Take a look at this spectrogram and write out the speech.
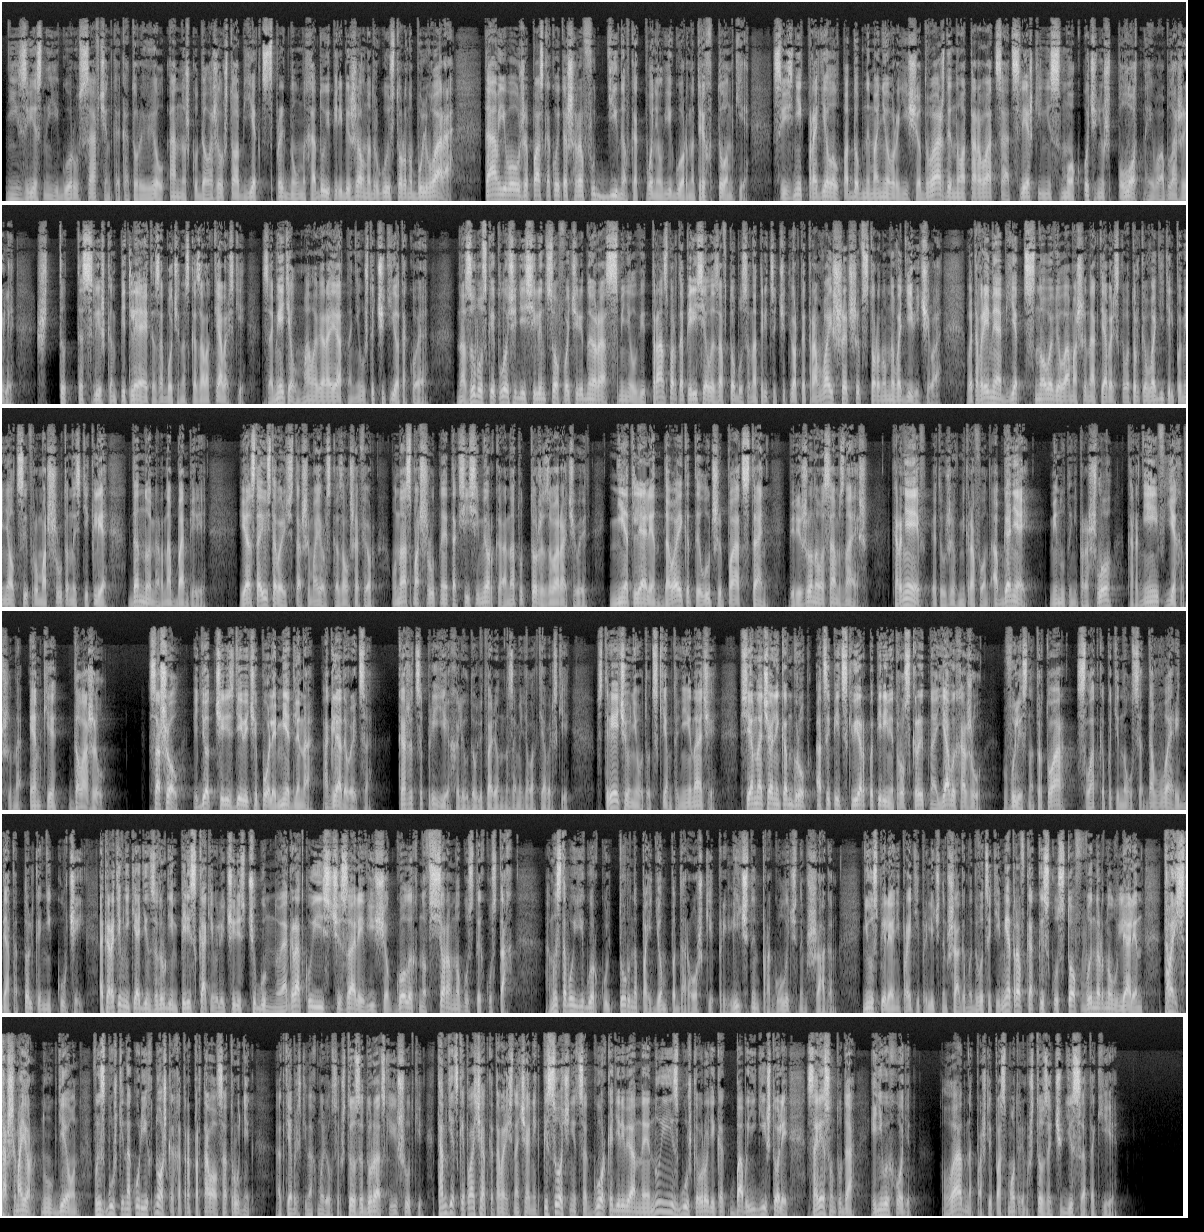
Неизвестный Егору Савченко, который вел Аннушку, доложил, что объект спрыгнул на ходу и перебежал на другую сторону бульвара. Там его уже пас какой-то Шарафуддинов, как понял Егор, на трехтонке. Связник проделал подобный маневр еще дважды, но оторваться от слежки не смог. Очень уж плотно его обложили. «Что-то слишком петляет», — озабоченно сказал Октябрьский. «Заметил? Маловероятно. Неужто чутье такое?» На Зубовской площади Селенцов в очередной раз сменил вид транспорта, пересел из автобуса на 34-й трамвай, шедший в сторону Новодевичьего. В это время объект снова вела машина Октябрьского, только водитель поменял цифру маршрута на стекле, да номер на бампере. «Я остаюсь, товарищ старший майор», — сказал шофер. «У нас маршрутное такси «семерка», она тут тоже заворачивает». «Нет, Лялин, давай-ка ты лучше поотстань. Береженого сам знаешь». «Корнеев», — это уже в микрофон, — «обгоняй». Минуты не прошло, Корнеев, ехавший на «Эмке», доложил. «Сошел, идет через девичье поле, медленно, оглядывается». «Кажется, приехали», — удовлетворенно заметил Октябрьский. «Встреча у него тут с кем-то, не иначе. Всем начальникам групп оцепить сквер по периметру, скрытно, я выхожу. Вылез на тротуар, сладко потянулся. «Давай, ребята, только не кучей». Оперативники один за другим перескакивали через чугунную оградку и исчезали в еще голых, но все равно густых кустах. А мы с тобой, Егор, культурно пойдем по дорожке, приличным прогулочным шагом. Не успели они пройти приличным шагом и двадцати метров, как из кустов вынырнул Лялин. «Товарищ старший майор!» «Ну, где он?» «В избушке на курьих ножках», — отрапортовал сотрудник. Октябрьский нахмурился. «Что за дурацкие шутки?» «Там детская площадка, товарищ начальник, песочница, горка деревянная, ну и избушка вроде как бабы-яги, что ли. Залез он туда и не выходит». «Ладно, пошли посмотрим, что за чудеса такие».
